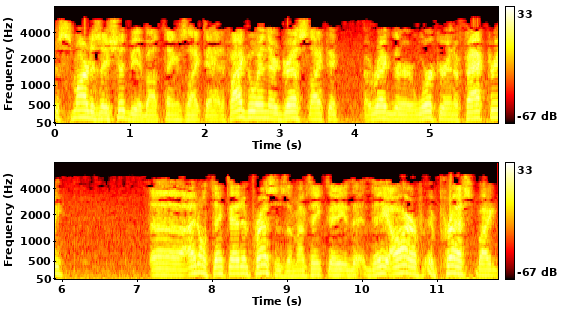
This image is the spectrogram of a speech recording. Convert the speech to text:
as smart as they should be about things like that. If I go in there dressed like a, a regular worker in a factory, uh, I don't think that impresses them. I think they they are impressed by.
